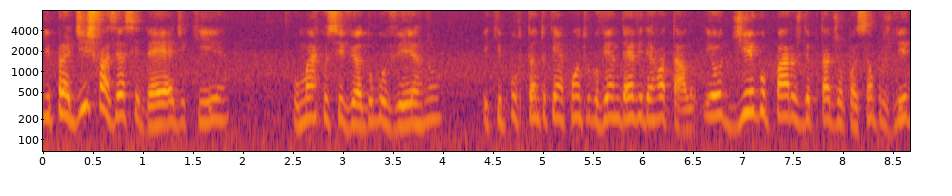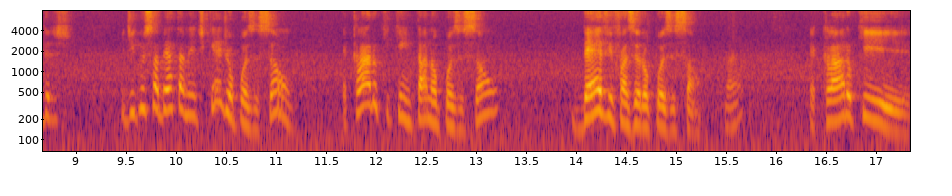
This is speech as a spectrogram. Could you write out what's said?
e para desfazer essa ideia de que o Marco Civil é do governo e que, portanto, quem é contra o governo deve derrotá-lo. Eu digo para os deputados de oposição, para os líderes, e digo isso abertamente: quem é de oposição, é claro que quem está na oposição deve fazer oposição. Né? É claro que,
